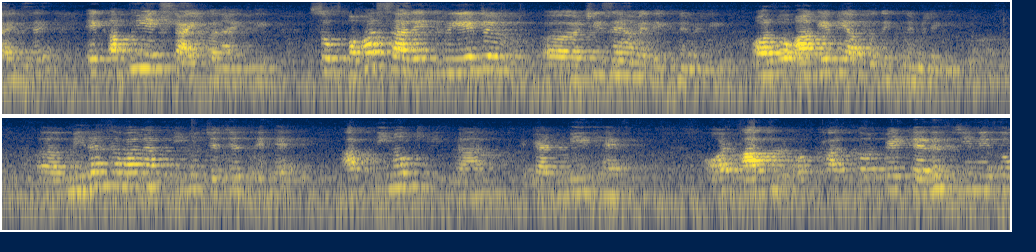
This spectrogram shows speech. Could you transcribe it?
Style से एक अपनी एक स्टाइल बनाई थी। सो so, बहुत सारे क्रिएटिव चीज़ें हमें देखने मिली और वो आगे भी आपको देखने मिलेंगी। अ, मेरा सवाल आप तीनों जजेस से है। आप तीनों की ब्रांड एकेडमीज हैं और आप और खास तौर पे टेरेंस जी ने तो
